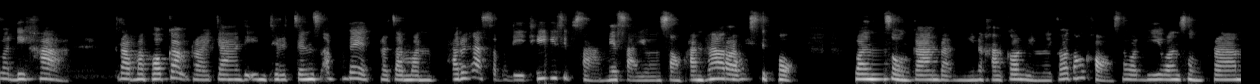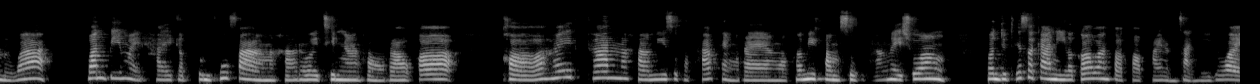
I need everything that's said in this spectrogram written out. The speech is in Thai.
สวัสดีค่ะ กลับมาพบกับรายการ The Intelligence Update ประจำวันพฤหัสบดีที่ 13 เมษายน 2566 วันสงกรานต์แบบนี้นะคะ ก่อนอื่นเลยก็ต้องขอสวัสดีวันสงกรานต์หรือว่าวันปีใหม่ไทยกับคุณผู้ฟังนะคะ โดยทีมงานของเราก็ขอให้ท่านนะคะ มีสุขภาพแข็งแรง แล้วก็มีความสุขทั้งในช่วงวันหยุดเทศกาลนี้แล้วก็วันต่อๆไปหลังจากนี้ด้วย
